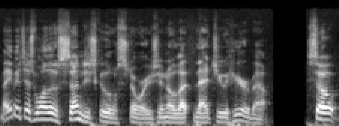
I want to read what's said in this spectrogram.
Maybe it's just one of those Sunday school stories, you know, that, that you hear about. So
